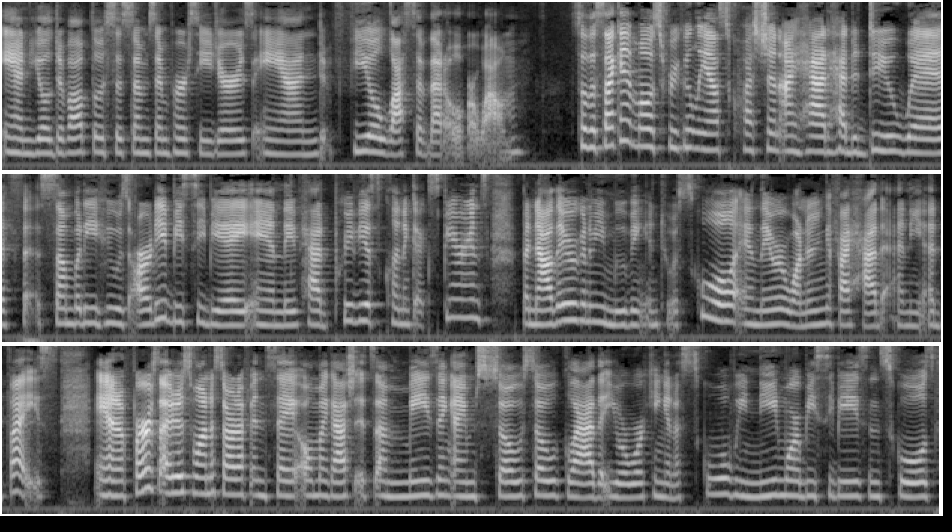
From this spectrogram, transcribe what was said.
and you'll develop those systems and procedures and feel less of that overwhelm. So, the second most frequently asked question I had had to do with somebody who is already a BCBA and they've had previous clinic experience, but now they were going to be moving into a school and they were wondering if I had any advice. And first, I just want to start off and say, oh my gosh, it's amazing. I'm so, so glad that you are working in a school. We need more BCBAs in schools.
